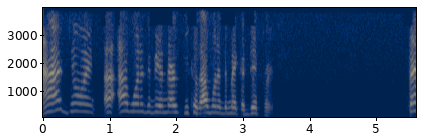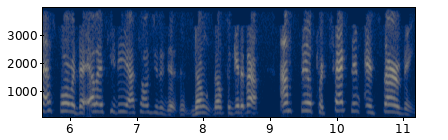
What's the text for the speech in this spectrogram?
I joined I, I wanted to be a nurse because I wanted to make a difference. Fast forward the LAPD I told you to do, don't don't forget about. I'm still protecting and serving.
